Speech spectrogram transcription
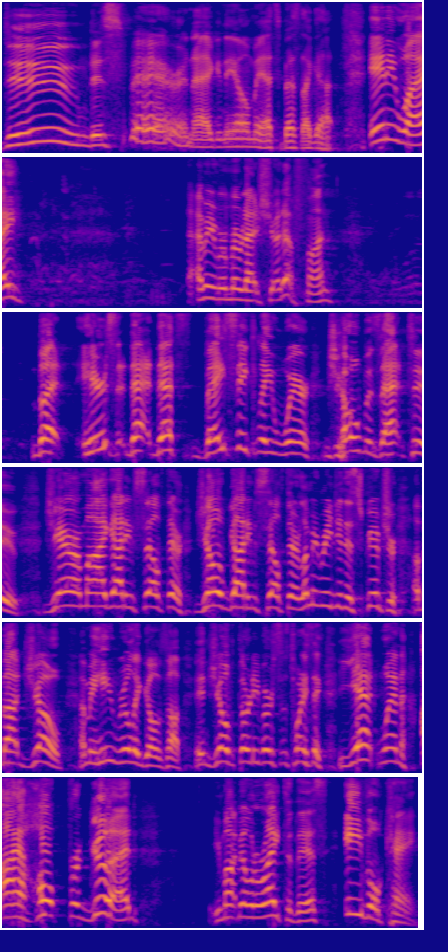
Doom, despair, and agony on me. That's the best I got. Anyway, I mean, remember that show? That's fun. But here's that that's basically where Job is at too. Jeremiah got himself there. Job got himself there. Let me read you this scripture about Job. I mean, he really goes up. In Job 30 verses 26, yet when I hope for good, you might be able to relate to this, evil came.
